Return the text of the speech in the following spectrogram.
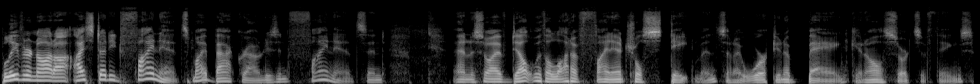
believe it or not, I, I studied finance. My background is in finance, and and so I've dealt with a lot of financial statements, and I worked in a bank and all sorts of things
